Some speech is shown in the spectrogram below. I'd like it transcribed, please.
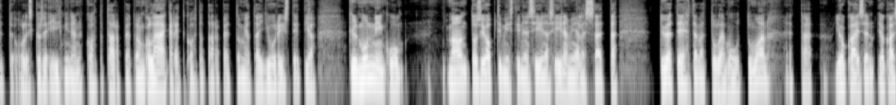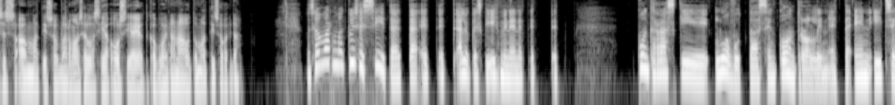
että olisiko se ihminen kohta tarpeeton, onko lääkärit kohta tarpeettomia tai juristit. Ja kyllä mun niin kuin, mä oon tosi optimistinen siinä, siinä mielessä, että työtehtävät tulee muuttumaan, että jokaisen, jokaisessa ammatissa on varmaan sellaisia osia, jotka voidaan automatisoida. No se on varmaan kyse siitä, että, että, että älykäskin ihminen, että, että, että kuinka raskii luovuttaa sen kontrollin, että en itse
